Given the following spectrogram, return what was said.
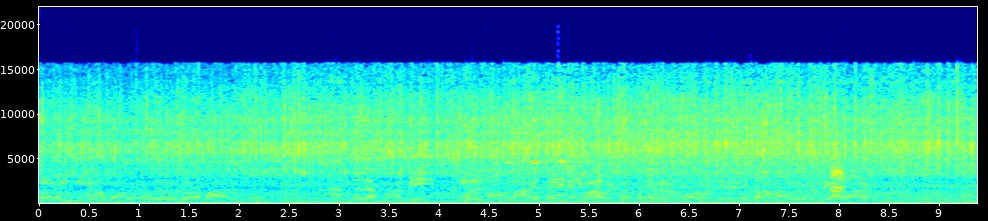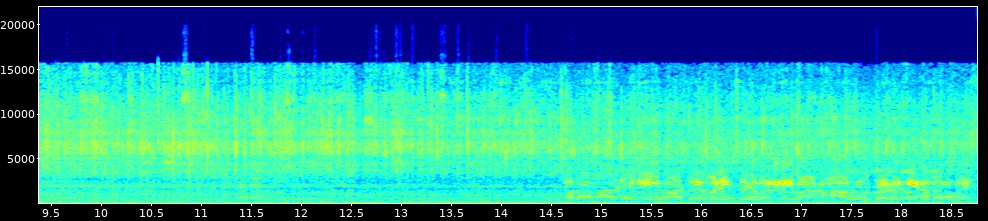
ரவீந்திரா மோகன் அவர்களுடைய மார். இரண்டாவதாக திருச்சி மாவட்டம் திருவரம்பூர் ரோஷனி பாபா அவர்களுடைய மார். மொடமாடு நெய்வாசல் மணித்தேவர் நினைவாக மாவூர் பிரகன்யா மோகன்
